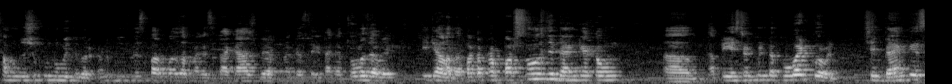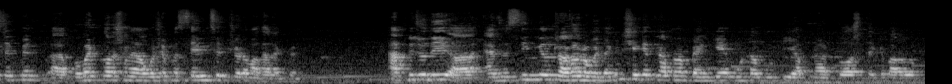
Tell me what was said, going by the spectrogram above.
সামঞ্জস্যপূর্ণ হইতে পারে। কারণ বিজনেস পারপাস আপনার কাছে টাকা আসবে, আপনার কাছ থেকে টাকা চলে যাবে, এটা আলাদা। বাট আপনার পার্সোনাল যে ব্যাংক অ্যাকাউন্ট আপনি স্টেটমেন্টটা প্রোভাইড করবেন, সেই ব্যাংকে স্টেটমেন্ট প্রোভাইড করার সময় অবশ্যই আপনার সেভিংসের বিষয়টা মাথায় রাখবেন। আপনি যদি অ্যাজ এ সিঙ্গেল ট্রাভেলার হয়ে থাকেন, সেক্ষেত্রে আপনার ব্যাংকে মোটামুটি আপনার দশ থেকে বারো লক্ষ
